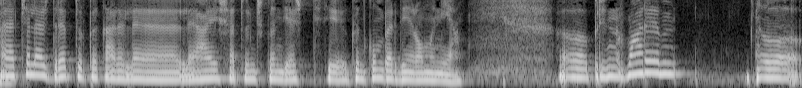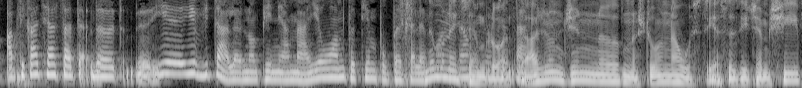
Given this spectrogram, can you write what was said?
Ai aceleași drepturi pe care le, le ai și atunci când, ești, când cumperi din România. Uh, prin urmare, Uh, aplicația asta e, e vitală în opinia mea. Eu am tot timpul pe telefon. Dăm un exemplu. Ajungi în, uh, nu știu, în Austria, să zicem, și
